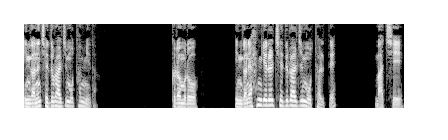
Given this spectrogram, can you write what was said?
인간은 제대로 알지 못합니다. 그러므로 인간의 한계를 제대로 알지 못할 때 마치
